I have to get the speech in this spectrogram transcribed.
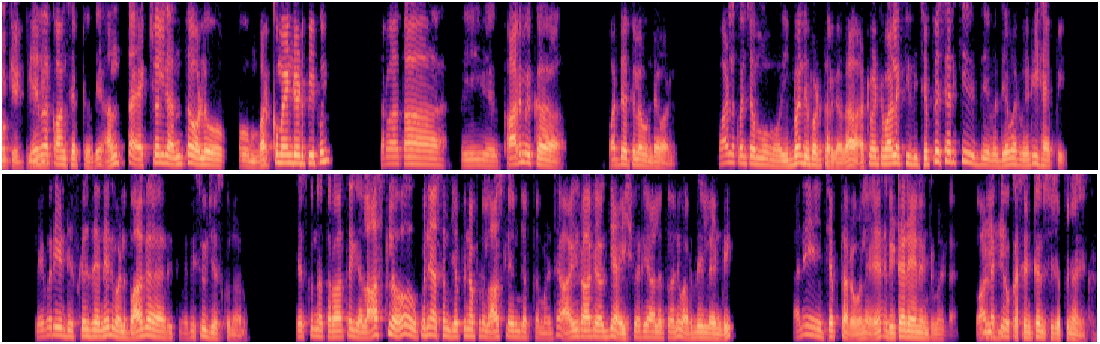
ఓకే. లేబర్ కాన్సెప్ట్ ఉంది. అంత యాక్చువల్గా అంతా వాళ్ళు వర్క్ మైండెడ్ పీపుల్ తర్వాత ఈ కార్మిక పద్ధతిలో ఉండేవాళ్ళు. వాళ్ళు కొంచెం ఇబ్బంది పడతారు కదా అటువంటి వాళ్ళకి ఇది చెప్పేసరికి they were very happy. Slavery discuss అనేది వాళ్ళు బాగా రిసీవ్ చేసుకున్నారు. చేసుకున్న తర్వాత ఇక లాస్ట్లో ఉపన్యాసం చెప్పినప్పుడు లాస్ట్లో ఏం చెప్తామంటే ఆయురారోగ్య ఐశ్వర్యాలతోని వరదీలండి అని చెప్తారు. రిటైర్ అయినటువంటి వాళ్ళకి. ఒక సెంటెన్స్ చెప్పినాను ఇక్కడ.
